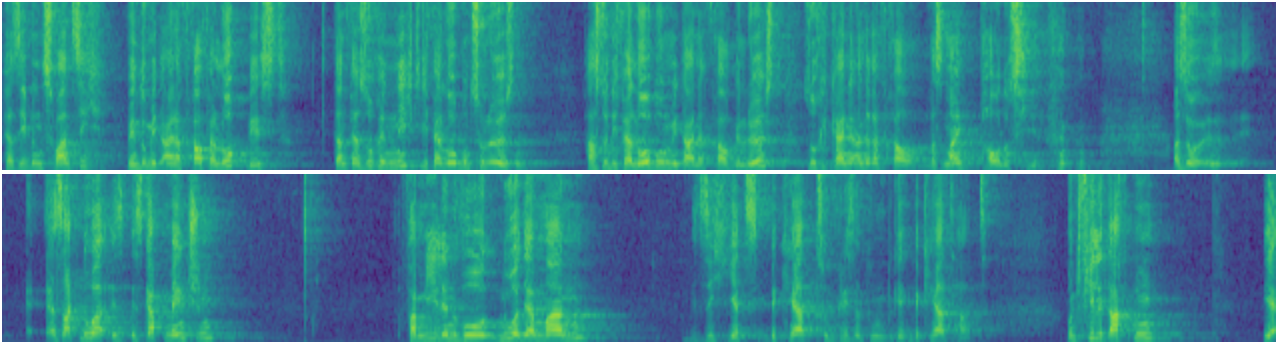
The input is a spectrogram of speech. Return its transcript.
Vers 27, wenn du mit einer Frau verlobt bist, dann versuche nicht die Verlobung zu lösen. Hast du die Verlobung mit einer Frau gelöst, suche keine andere Frau. Was meint Paulus hier? Also, er sagt nur, es, es gab Menschen, Familien, wo nur der Mann sich jetzt bekehrt zum Christentum bekehrt hat. Und viele dachten, ja,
